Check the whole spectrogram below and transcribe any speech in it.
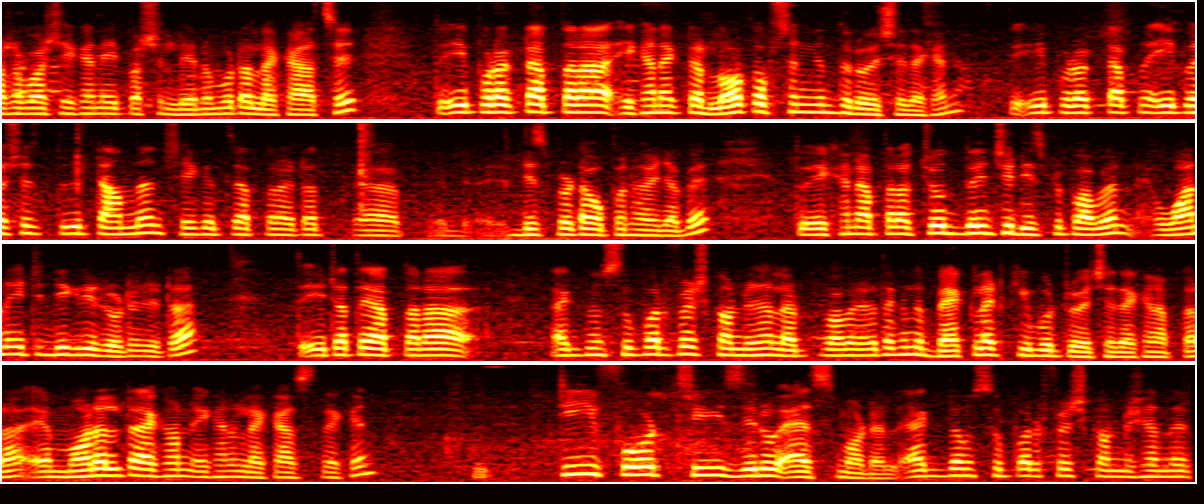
পাশাপাশি এখানে এই পাশে লেনোভোটা লেখা আছে। তো এই প্রোডাক্টটা আপনারা, এখানে একটা লক অপশন কিন্তু রয়েছে দেখেন। তো এই প্রোডাক্টটা আপনার এই পাশে যদি টান দেন সেই ক্ষেত্রে আপনার এটা ডিসপ্লেটা ওপেন হয়ে যাবে। তো এখানে আপনারা চোদ্দ ইঞ্চি ডিসপ্লে পাবেন ওয়ান এইটি ডিগ্রি রোটেট এটা। তো এটাতে আপনারা একদম সুপার ফ্রেশ কন্ডিশন ল্যাপটপ পাবেন। এটাতে কিন্তু ব্যাকলাইট কিবোর্ড রয়েছে, দেখেন আপনারা। মডেলটা এখন এখানে লেখা আছে, দেখেন। T four three zero S model একদম সুপার ফ্রেশ কন্ডিশনের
